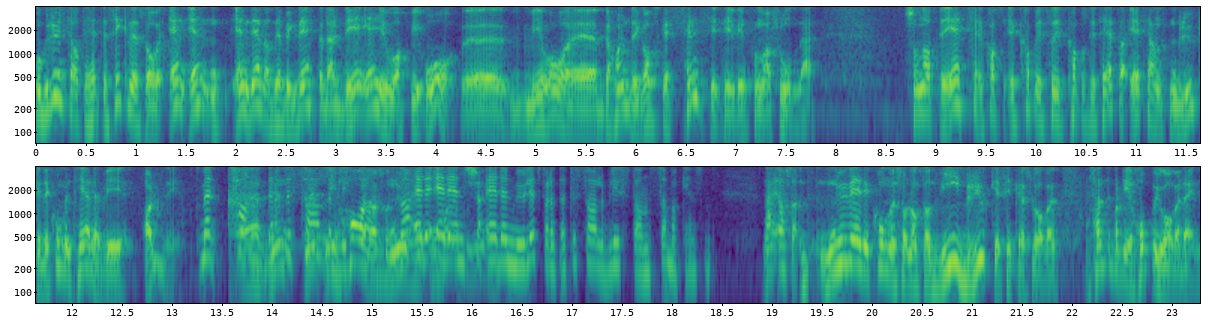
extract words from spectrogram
og Grunnen til at det heter sikkerhetslov, en, en, en, del av det begrepet der, det er jo at vi òg behandler ganske sensitiv informasjon der. Sånn at Kapasiteter E-tjenesten bruker, det kommenterer vi aldri. Men kan eh, dette salet bli stansa? Altså er, er, en, er, det en, mulighet for at dette salet blir stansa, Bakkensen? Nei, altså, Nå er vi kommet så langt at vi bruker sikkerhetsloven. Senterpartiet hopper jo over den.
